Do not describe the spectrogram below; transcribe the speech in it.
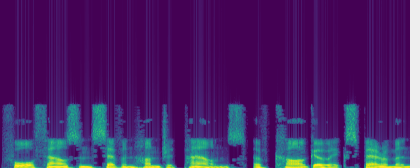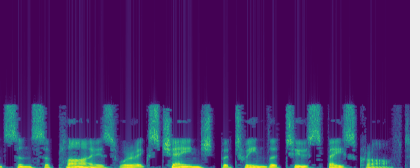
(4,700 pounds) of cargo. Experiments and supplies were exchanged between the two spacecraft.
